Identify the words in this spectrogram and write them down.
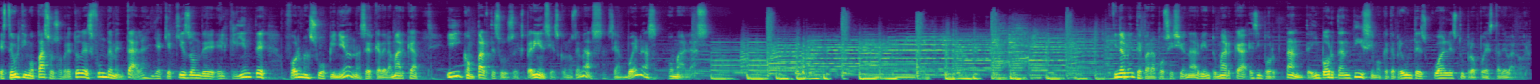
Este último paso sobre todo es fundamental, ya que aquí es donde el cliente forma su opinión acerca de la marca y comparte sus experiencias con los demás, sean buenas o malas. Finalmente, para posicionar bien tu marca es importante, importantísimo que te preguntes cuál es tu propuesta de valor.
